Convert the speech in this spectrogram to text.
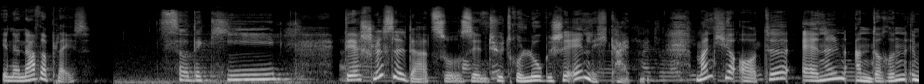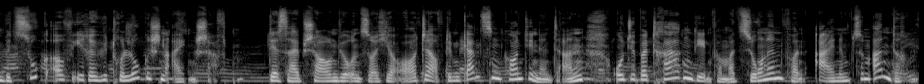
in another place. So the key der Schlüssel dazu sind hydrologische Ähnlichkeiten. Manche Orte ähneln anderen in Bezug auf ihre hydrologischen Eigenschaften. Deshalb schauen wir uns solche Orte auf dem ganzen Kontinent an und übertragen die Informationen von einem zum anderen.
